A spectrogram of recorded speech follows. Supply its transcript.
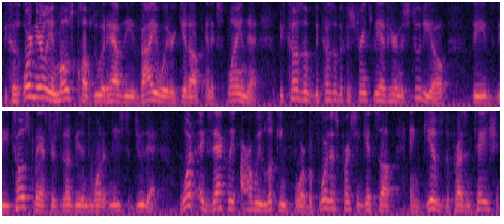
Because ordinarily in most clubs we would have the evaluator get up and explain that. Because of, because of the constraints we have here in the studio, the, the Toastmaster is going to be the one that needs to do that. What exactly are we looking for before this person gets up and gives the presentation?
